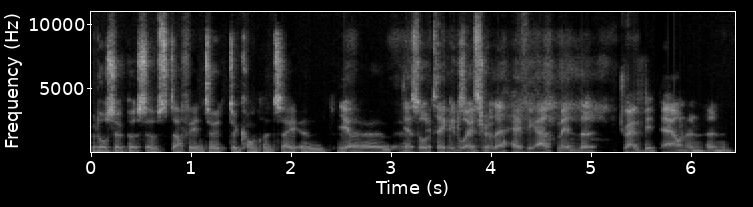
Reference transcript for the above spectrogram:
but also put some stuff in to, to compensate and yeah, um, yeah, sort of taken away some of the heavy admin that dragged it down and, and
